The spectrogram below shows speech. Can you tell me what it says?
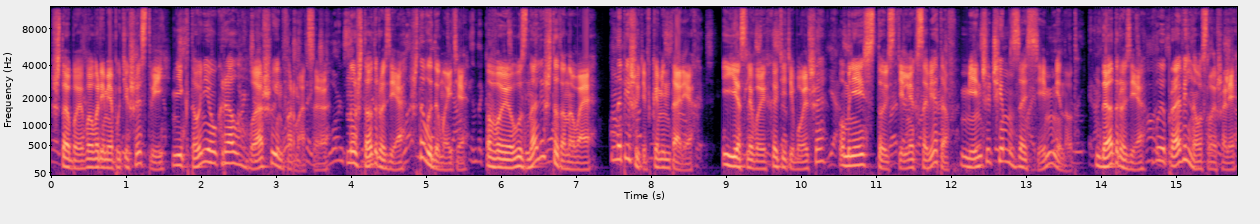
чтобы во время путешествий никто не украл вашу информацию. Ну что, друзья, что вы думаете? Вы узнали что-то новое? Напишите в комментариях. И если вы хотите больше, у меня есть 100 стильных советов меньше, чем за 7 минут. Да, друзья, вы правильно услышали.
